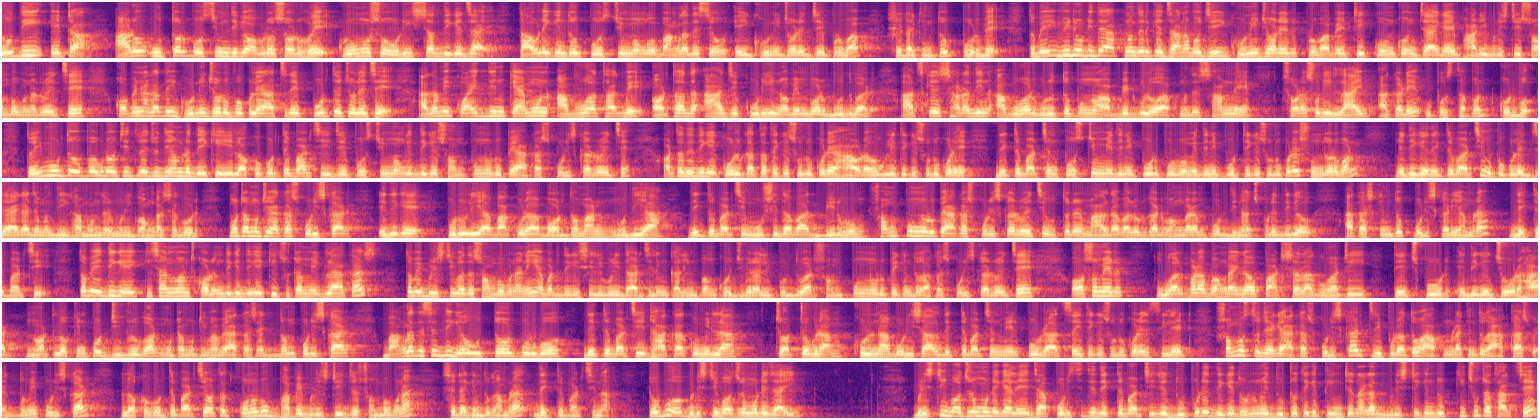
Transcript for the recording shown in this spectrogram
যদি এটা আরও উত্তর পশ্চিম দিকে অগ্রসর হয়ে ক্রমশ ওড়িশার দিকে যায়, তাহলে কিন্তু পশ্চিমবঙ্গ বাংলাদেশেও এই ঘূর্ণিঝড়ের যে প্রভাব, সেটা কিন্তু পড়বে। তবে এই ভিডিওটিতে আপনাদেরকে জানাব যে এই ঘূর্ণিঝড়ের প্রভাবে ঠিক কোন কোন জায়গায় ভারী বৃষ্টির সম্ভাবনা রয়েছে, কবে নাগাদ এই ঘূর্ণিঝড় উপকূলে আছড়ে পড়তে চলেছে, আগামী কয়েকদিন কেমন আবহাওয়া থাকবে, অর্থাৎ আজ কুড়ি নভেম্বর বুধবার। আজকে সারাদিন আবহাওয়ার গুরুত্বপূর্ণ আপডেটগুলো আপনাদের সামনে সরাসরি লাইভ আকারে উপস্থাপন করব। তো এই মুহূর্তে উপগ্রহ চিত্রে যদি আমরা দেখি, লক্ষ্য করতে পারছি যে পশ্চিমবঙ্গের দিকে সম্পূর্ণরূপে আকাশ পরিষ্কার রয়েছে। অর্থাৎ এদিকে কলকাতা থেকে শুরু করে হাওড়া, হুগলি থেকে শুরু করে দেখতে পাচ্ছেন পশ্চিম মেদিনীপুর, পূর্ব মেদিনীপুর থেকে শুরু করে সুন্দরবন। এদিকে দেখতে পাচ্ছি উপকূলের জায়গা যেমন দীঘা, মন্দারমণি, গঙ্গাসাগর, মোটামুটি আকাশ পরিষ্কার। এদিকে পুরুলিয়া, বাঁকুড়া, বর্ধমান, নদিয়া দেখতে পাচ্ছি মুর্শিদাবাদ, বীরভূম, সম্পূর্ণরূপে আকাশ পরিষ্কার রয়েছে। উত্তরের মালদা, বালুরঘাট, গঙ্গারামপুর, দিনাজপুরের দিকেও আকাশ কিন্তু পরিষ্কারই আমরা দেখতে পাচ্ছি তবে এদিকে কিষানগঞ্জ করণদিকের দিকে কিছুটা মেঘলা আকাশ, তবে বৃষ্টিপাতের সম্ভাবনা নেই। আবার এদিকে শিলিগুড়ি, দার্জিলিং, কালিম্পং, কোচবিহার, আলিপুরদুয়ার সম্পূর্ণরূপে কিন্তু আকাশ পরিষ্কার রয়েছে। অসমের গোয়ালপাড়া, বঙ্গাইগাঁও, পাঠশালা, গুয়াহাটি তেজপুর, এদিকে জোরহাট, নর্থ লক্ষিমপুর, ডিব্রুগড়, মোটামুটিভাবে আকাশ একদম পরিষ্কার। বাংলাদেশের দিকেও উত্তর, পূর্ব দেখতে পাচ্ছি ঢাকা, কুমিল্লা, চট্টগ্রাম, খুলনা, বরিশাল দেখতে পাচ্ছেন, মেরপুর, রাজশাহী থেকে শুরু করে সিলেট, সমস্ত জায়গায় আকাশ পরিষ্কার। ত্রিপুরাতেও আমরা কিন্তু আকাশ একদমই পরিষ্কার লক্ষ্য করতে পারছি। অর্থাৎ কোনোরূপভাবে বৃষ্টির যে সম্ভাবনা, সেটা কিন্তু আমরা দেখতে পারছি না। তবুও বৃষ্টি বজ্র মোডে যাই বৃষ্টি বজ্রমুটে গেলে যা পরিস্থিতি দেখতে পাচ্ছি যে দুপুরের দিকে ধরুন ওই দুটো থেকে তিনটে নাগাদ বৃষ্টি কিন্তু কিছুটা থাকছে।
